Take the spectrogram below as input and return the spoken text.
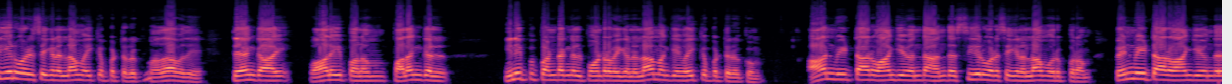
சீர்வரிசைகள் எல்லாம் வைக்கப்பட்டிருக்கும். அதாவது தேங்காய் வாழைப்பழம் பழங்கள் இனிப்பு பண்டங்கள் போன்றவைகள் எல்லாம் அங்கே வைக்கப்பட்டிருக்கும். ஆண் வீட்டார் வாங்கி வந்த அந்த சீர்வரிசைகள் எல்லாம் ஒரு புறம் பெண் வீட்டார் வாங்கி வந்த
